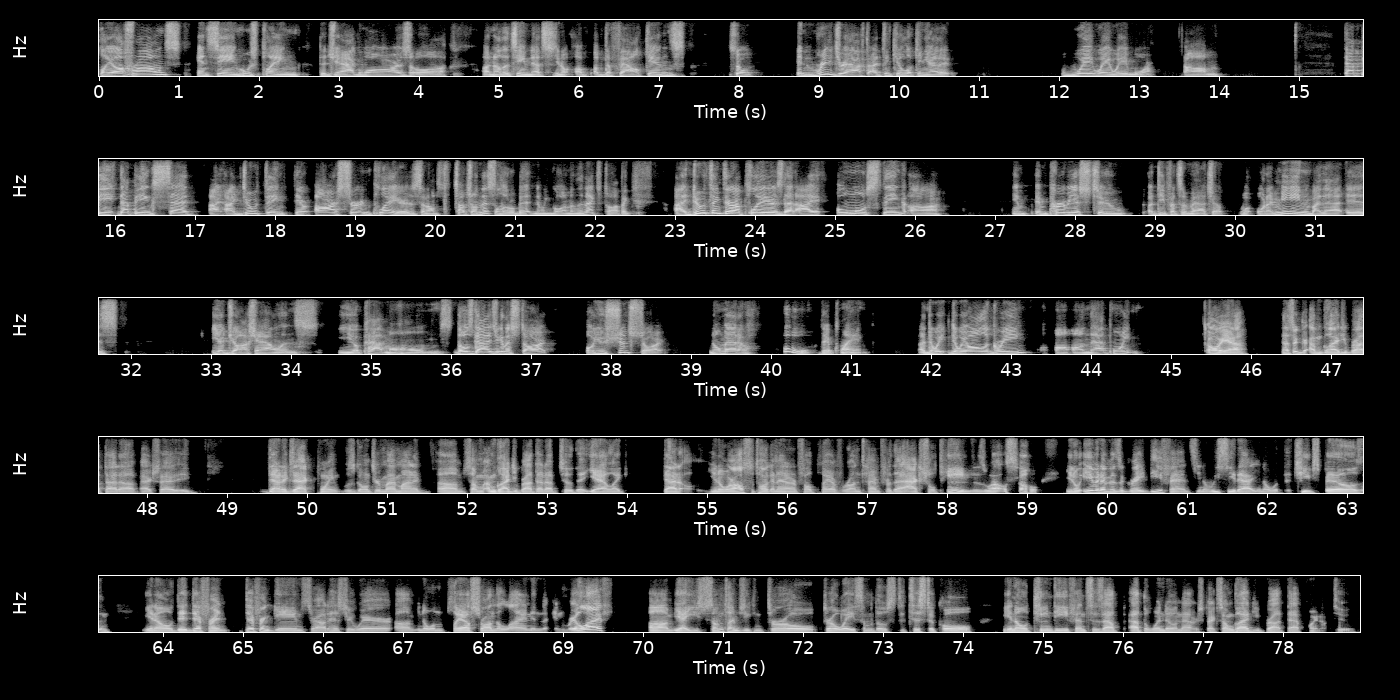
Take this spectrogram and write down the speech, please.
playoff rounds and seeing who's playing the Jaguars or another team that's, you know, of, the Falcons. So in redraft, I think you're looking at it way, way, way more. Um, that being that being said, I, I do think there are certain players, and I'll touch on this a little bit, and then we can go on to the next topic. I do think there are players that I almost think are impervious to a defensive matchup. What, what I mean by that is your Josh Allen's, your Pat Mahomes. Those guys are going to start, or you should start, no matter who they're playing. Uh, do we do we all agree on, on, that point? Oh yeah, that's a. I'm glad you brought that up. Actually, I, it, that exact point was going through my mind. Um, so I'm, I'm glad you brought that up too. That yeah, like that you know, we're also talking NFL playoff runtime for the actual teams as well. So, you know, even if it's a great defense, you know, we see that, you know, with the Chiefs, Bills, and you know, did different different games throughout history where, um, you know, when the playoffs are on the line in the, in real life, um, yeah, you sometimes you can throw throw away some of those statistical, you know, team defenses out out the window in that respect. So I'm glad you brought that point up too.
